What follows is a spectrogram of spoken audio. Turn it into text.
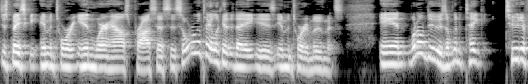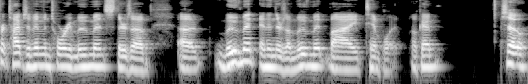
just basic inventory in warehouse processes. So what we're going to take a look at today is inventory movements. And what I'll do is I'm going to take two different types of inventory movements. There's a, a movement and then there's a movement by template. Okay. So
